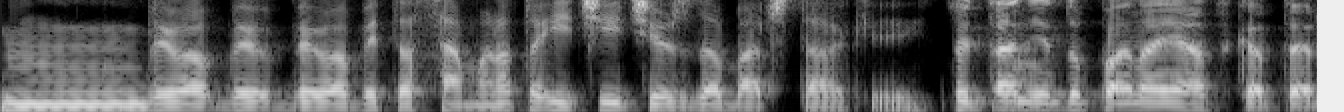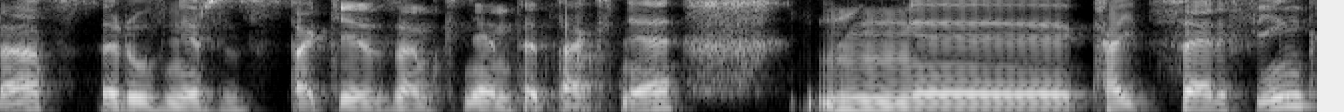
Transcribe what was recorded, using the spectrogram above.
mm, było, by, byłoby to samo. No to idź, idź już, zobacz, tak. I... Pytanie do pana Jacka teraz, również takie zamknięte, tak nie? Mm, e, Kitesurfing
